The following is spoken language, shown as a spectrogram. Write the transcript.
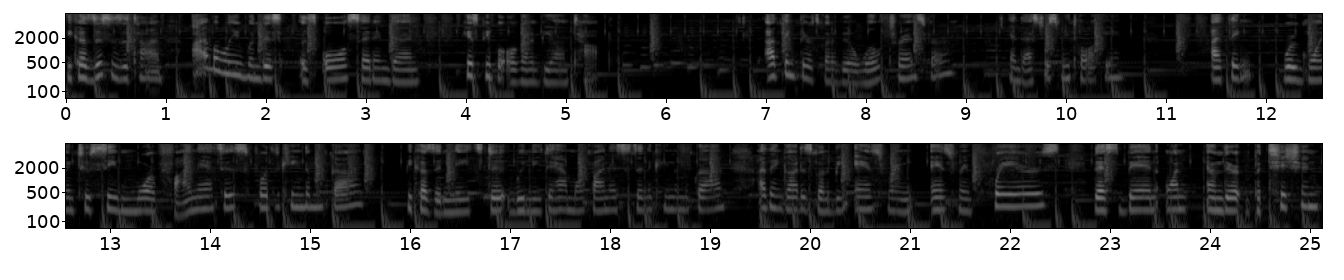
Because this is a time, I believe when this is all said and done, his people are going to be on top. I think there's going to be a wealth transfer, and that's just me talking. I think we're going to see more finances for the kingdom of God because it needs to we need to have more finances in the kingdom of God. I think God is going to be answering answering prayers that's been on on their petition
